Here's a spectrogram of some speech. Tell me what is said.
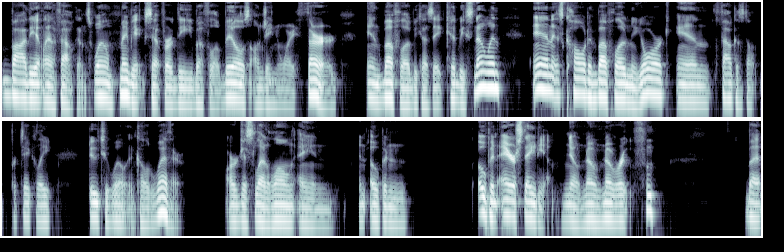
by the Atlanta Falcons. Well, maybe except for the Buffalo Bills on January 3rd in Buffalo because it could be snowing and it's cold in Buffalo, New York, and Falcons don't particularly do too well in cold weather or just let alone an an open open air stadium. No, no, no roof. but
